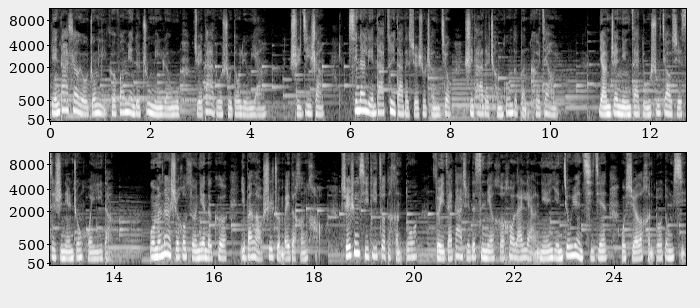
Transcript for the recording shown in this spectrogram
联大校友中理科方面的著名人物绝大多数都留洋。实际上，西南联大最大的学术成就是他的成功的本科教育。杨振宁在《读书教学四十年》中回忆道：“我们那时候所念的课，一般老师准备得很好，学生习题做得很多，所以在大学的四年和后来两年研究院期间，我学了很多东西。”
